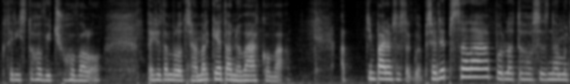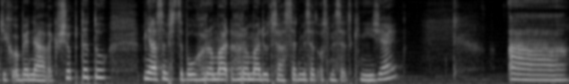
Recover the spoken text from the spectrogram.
který z toho vyčuhovalo. Takže tam bylo třeba Markéta Nováková. Tím pádem jsem se takhle předepsala podle toho seznamu těch objednávek v ShopTetu. Měla jsem před sebou hromad, hromadu třeba 700-800 knížek. A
